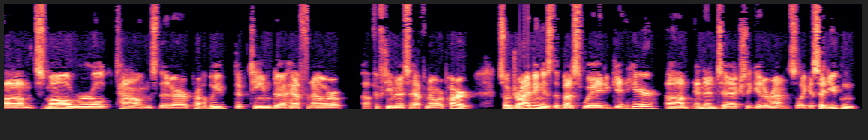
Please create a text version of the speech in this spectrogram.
um, small rural towns that are probably 15 to half an hour, uh, 15 minutes to half an hour apart. So driving is the best way to get here, um, and then to actually get around. So, like I said, you can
